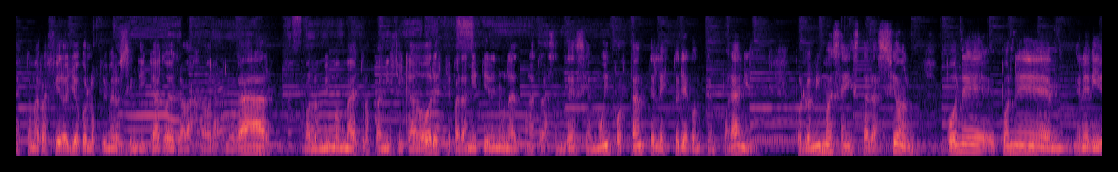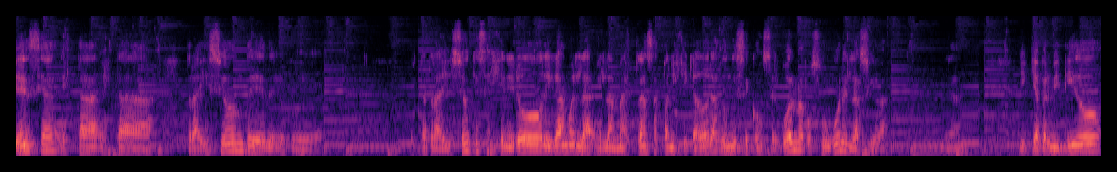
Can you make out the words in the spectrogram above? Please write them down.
A esto me refiero yo con los primeros sindicatos de trabajadoras del hogar, con los mismos maestros panificadores que para mí tienen una, trascendencia muy importante en la historia contemporánea. Por lo mismo esa instalación pone, pone en evidencia esta, esta tradición de, esta tradición que se generó, digamos, en, en, las maestranzas panificadoras donde se conservó el Mapuzungún en la ciudad y que ha permitido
